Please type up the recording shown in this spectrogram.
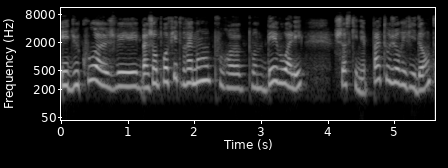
Et du coup, vais, bah, j'en profite vraiment pour, pour me dévoiler chose qui n'est pas toujours évidente,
